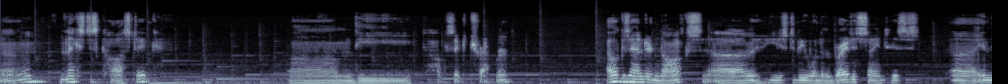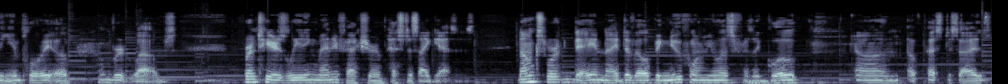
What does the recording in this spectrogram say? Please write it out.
Um, next is Caustic. Um, the Toxic Trapper. Alexander Knox uh, used to be one of the brightest scientists uh, in the employ of Humbert Labs, frontier's leading manufacturer of pesticide gases. Knox worked day and night developing new formulas for the glow um, of pesticides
